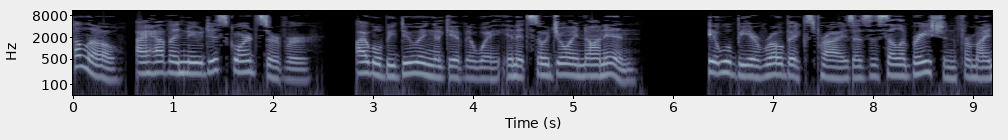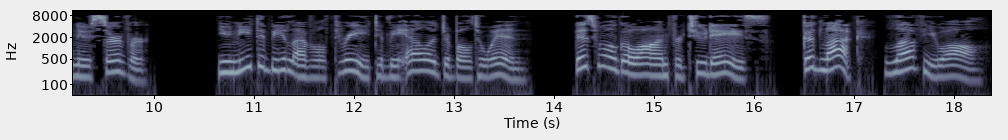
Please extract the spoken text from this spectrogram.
Hello, I have a new Discord server. I will be doing a giveaway in it so join on in. It will be a Robux prize as a celebration for my new server. You need to be level 3 to be eligible to win. This will go on for two days. Good luck. Love you all.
